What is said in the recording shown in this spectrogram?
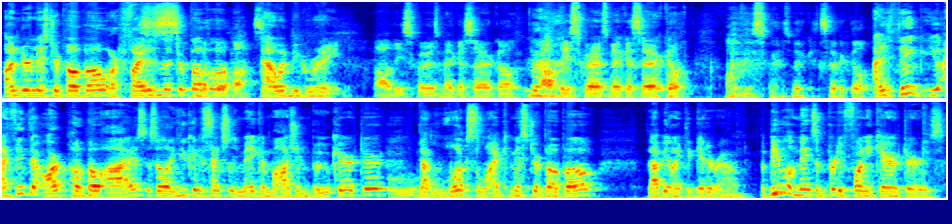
under Mr. Popo or fight as Mr. Popo, So awesome. that would be great. all these squares make a circle. All these squares make a circle. All the squares make a circle. I think you, I think there are Popo eyes, so like you could essentially make a Majin Buu character that looks like Mr. Popo. That'd be like the get around. But people have made some pretty funny characters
